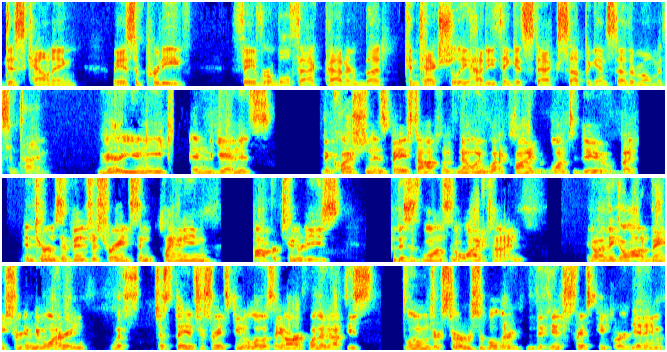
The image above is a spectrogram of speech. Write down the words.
discounting. I mean, it's a pretty favorable fact pattern, but contextually, how do you think it stacks up against other moments in time? Very unique. And again, it's the question is based off of knowing what a client would want to do. But in terms of interest rates and planning opportunities, this is once in a lifetime. You know, I think a lot of banks are going to be wondering with just the interest rates being as low as they are, whether or not these loans are serviceable, that the interest rates people are getting,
